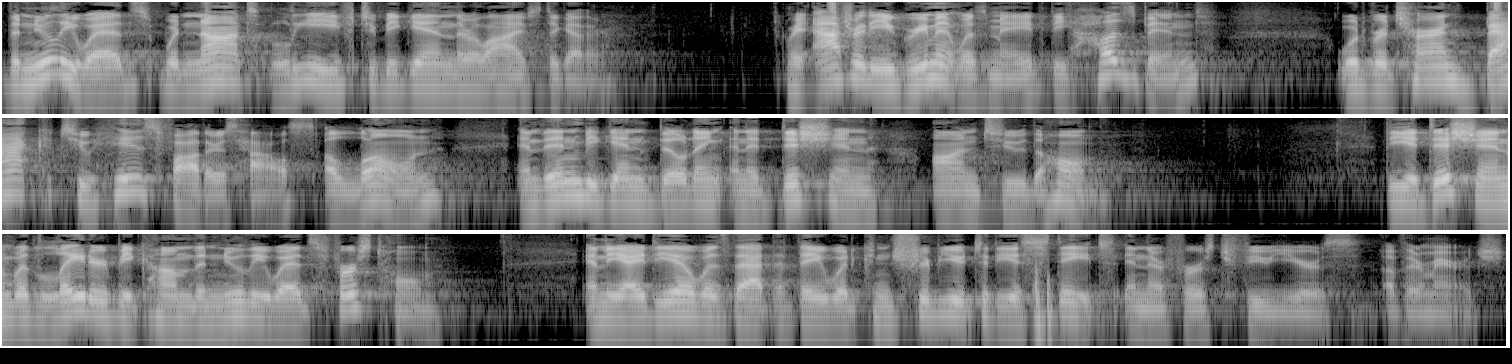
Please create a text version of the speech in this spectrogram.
the newlyweds would not leave to begin their lives together. Right after the agreement was made, the husband would return back to his father's house alone and then begin building an addition onto the home. The addition would later become the newlyweds' first home, and the idea was that, that they would contribute to the estate in their first few years of their marriage.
